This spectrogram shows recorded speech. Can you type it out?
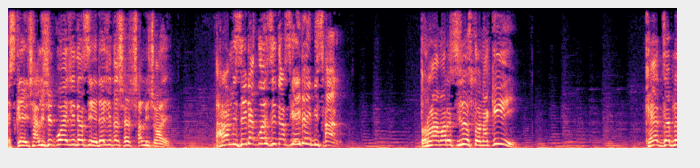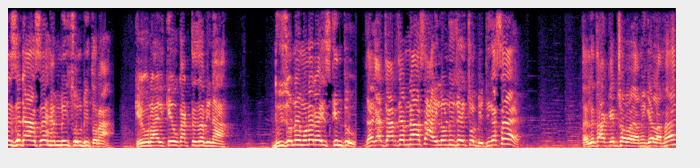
আজকে এই সালিশে কয়ে যেতেছি, এটাই যেটা শেষ সালিশ হয়। আর আমি যেটা কয়ে যেতেছি, এটাই বিচার। তোরা আমার চিনস তো নাকি? খেত যেমনি যেটা আছে হেমনি চলবি তোরা। কেউ রাইল, কেউ কাটতে যাবি না। দুইজনে মনে রাখিস কিন্তু, জায়গা যার যেমন আছে, আইল অনুযায়ী চলবি, ঠিক আছে? তাহলে থাকেন সবাই আমি গেলাম হ্যাঁ?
